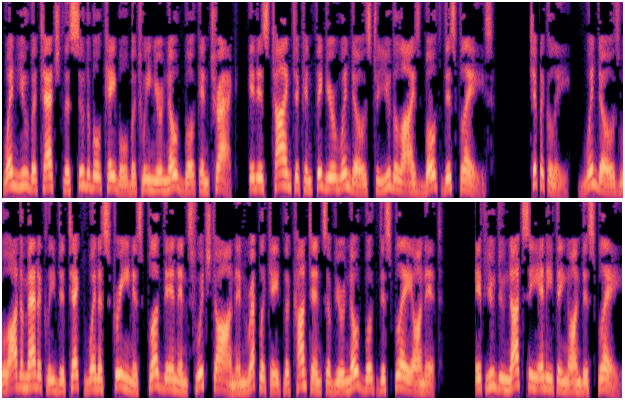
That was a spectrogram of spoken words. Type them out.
When you've attached the suitable cable between your notebook and track, it is time to configure Windows to utilize both displays. Typically, Windows will automatically detect when a screen is plugged in and switched on and replicate the contents of your notebook display on it. If you do not see anything on display,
